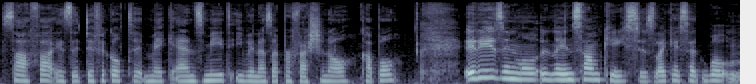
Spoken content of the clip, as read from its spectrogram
Safa, is it difficult to make ends meet even as a professional couple? It is in mo- in some cases. Like I said, well,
